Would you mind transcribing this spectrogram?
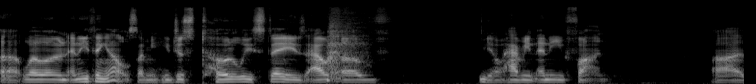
uh, let alone anything else i mean he just totally stays out of you know having any fun uh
